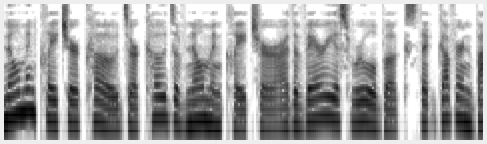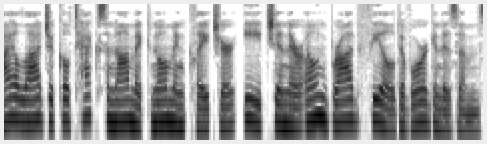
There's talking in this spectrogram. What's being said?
Nomenclature codes or codes of nomenclature are the various rulebooks that govern biological taxonomic nomenclature, each in their own broad field of organisms.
